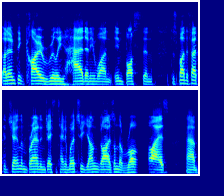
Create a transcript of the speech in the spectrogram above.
I don't think Kyrie really had anyone in Boston, despite the fact that Jaylen Brown and Jayson Tatum were two young guys on the rise. Um,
